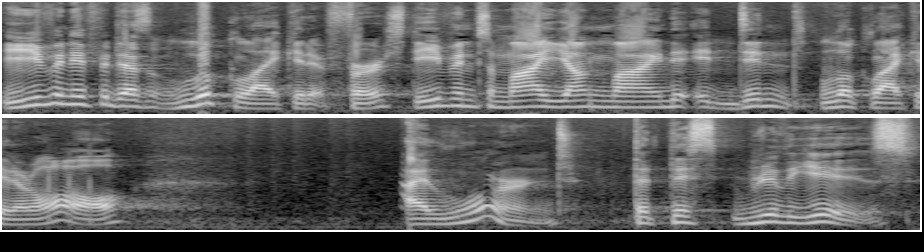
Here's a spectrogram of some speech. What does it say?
Even if it doesn't look like it at first, even to my young mind, it didn't look like it at all, I learned that this really is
